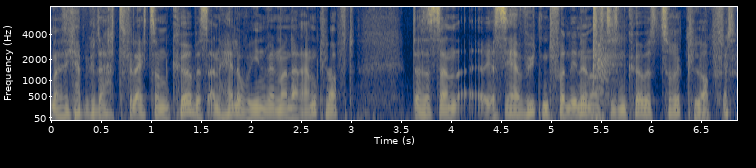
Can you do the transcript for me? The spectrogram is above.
Also ich habe gedacht, vielleicht so ein Kürbis an Halloween, wenn man da ranklopft, dass es dann äh, sehr wütend von innen aus diesem Kürbis zurückklopft.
